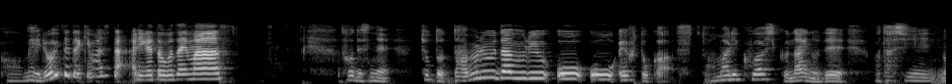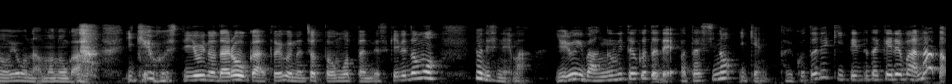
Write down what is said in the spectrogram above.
こうメールをいただきました。ありがとうございます。そうですね。ちょっと WWOOF とか、ちょっとあまり詳しくないので、私のようなものが 意見をして良いのだろうかというふうなちょっと思ったんですけれども、そうですね。まあ、ゆるい番組ということで、私の意見ということで聞いていただければなと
